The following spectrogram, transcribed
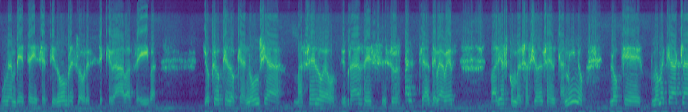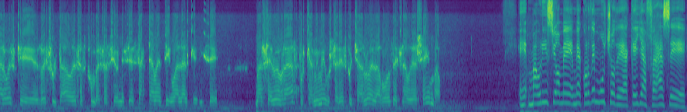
un ambiente de incertidumbre sobre si se quedaba, se iba. Yo creo que lo que anuncia Marcelo Ebrard es, es debe haber varias conversaciones en el camino. Lo que no me queda claro es que el resultado de esas conversaciones es exactamente igual al que dice Marcelo Ebrard, porque a mí me gustaría escucharlo de la voz de Claudia Sheinbaum. Eh, Mauricio, me, me, acordé mucho de aquella frase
